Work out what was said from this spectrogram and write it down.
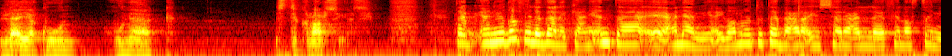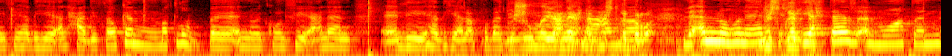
لا يكون هناك استقرار سياسي. طيب يعني يضاف إلى ذلك يعني أنت إعلامي أيضا وتتابع رأي الشارع الفلسطيني في هذه الحادثة وكان مطلوب إنه يكون في إعلان لهذه العقوبات ليش هم يعني إحنا بنشتغل بالر... لأنه هناك. يحتاج المواطن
